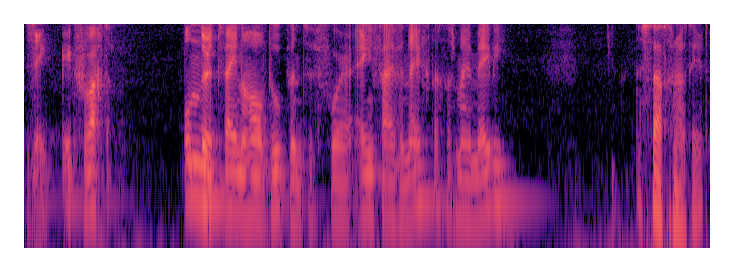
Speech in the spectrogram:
Dus ik, ik verwacht onder 2,5 doelpunten voor 1,95. Dat is mijn maybe. Staat genoteerd.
